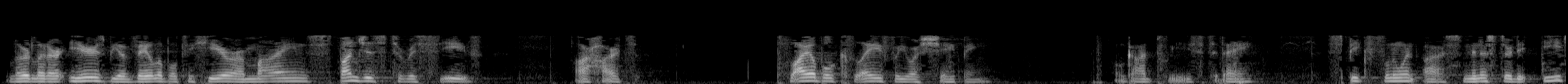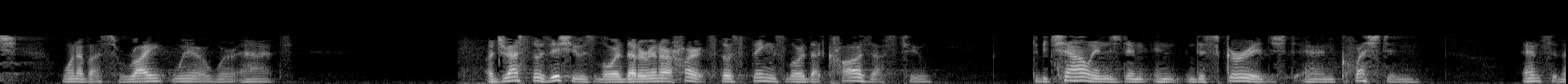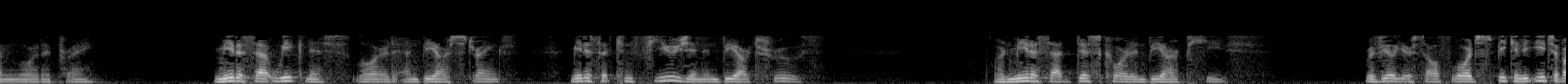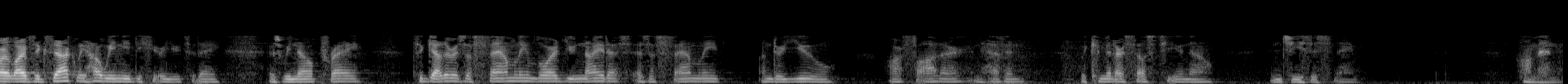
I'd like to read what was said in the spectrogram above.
Lord, let our ears be available to hear, our minds sponges to receive, our hearts pliable clay for your shaping. Oh God, please today speak fluent us, minister to each one of us right where we're at. Address those issues, Lord, that are in our hearts, those things, Lord, that cause us to, to be challenged and, and discouraged and question. Answer them, Lord, I pray. Meet us at weakness, Lord, and be our strength. Meet us at confusion and be our truth. Lord, meet us at discord and be our peace. Reveal yourself, Lord. Speak into each of our lives exactly how we need to hear you today as we now pray. Together as a family, Lord, unite us as a family under you, our Father in heaven. We commit ourselves to you now. In Jesus' name. Amen.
